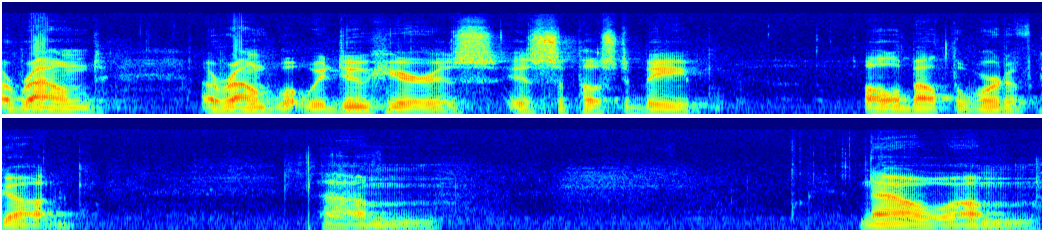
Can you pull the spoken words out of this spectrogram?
around around what we do here is is supposed to be all about the Word of God. Um, now, um,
